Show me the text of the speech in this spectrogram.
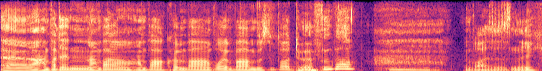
Äh, haben wir denn, haben wir, haben wir, können wir, wollen wir, müssen wir, dürfen wir? Ich weiß es nicht.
